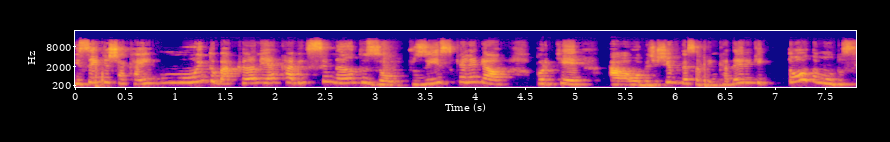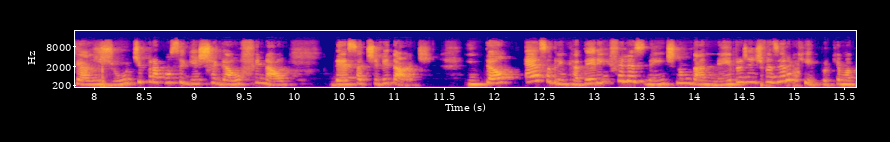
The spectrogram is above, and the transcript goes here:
e sem deixar cair, muito bacana e acaba ensinando os outros. E isso que é legal, porque a, o objetivo dessa brincadeira é que todo mundo se ajude para conseguir chegar ao final dessa atividade. Então, essa brincadeira, infelizmente, não dá nem para a gente fazer aqui, porque é uma,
